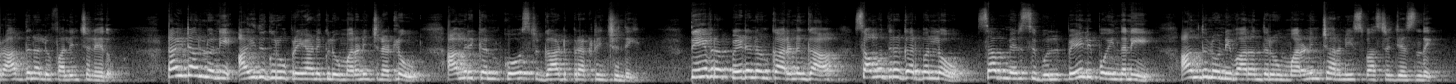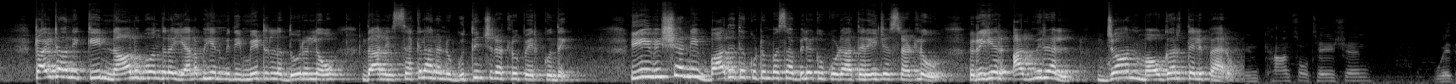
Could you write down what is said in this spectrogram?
ప్రార్థనలు ఫలించలేదు. టైటాన్లోని ఐదుగురు ప్రయాణికులు మరణించినట్లు అమెరికన్ కోస్ట్ గార్డ్ ప్రకటించింది. తీవ్ర పీడనం కారణంగా సముద్ర గర్భంలో సబ్మెర్సిబుల్ పేలిపోయిందని అందులోని వారందరూ మరణించారని స్పష్టం చేసింది. టైటానిక్కి నాలుగు వందల ఎనభై ఎనిమిది మీటర్ల దూరంలో దాని శకలాలను గుర్తించినట్లు పేర్కొంది. ఈ విషయాన్ని బాధిత కుటుంబ సభ్యులకు కూడా తెలియజేసినట్లు రియర్ అడ్మిరల్ జాన్ మౌగర్ తెలిపారు. With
